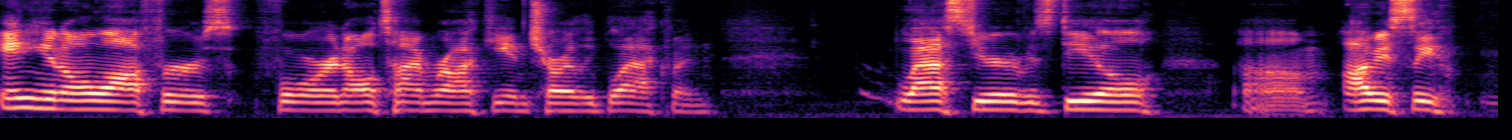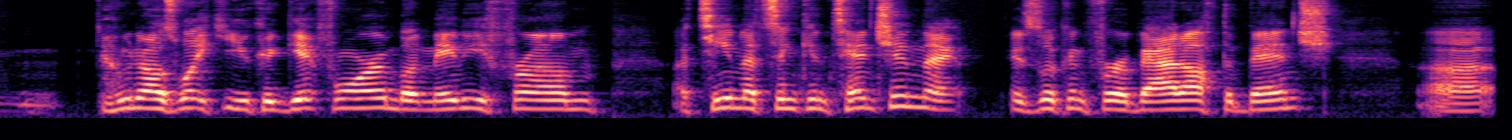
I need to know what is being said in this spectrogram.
any and all offers for an all time Rocky and Charlie Blackmon. Last year of his deal, um, obviously, who knows what you could get for him, but maybe from a team that's in contention that is looking for a bat off the bench. Uh,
